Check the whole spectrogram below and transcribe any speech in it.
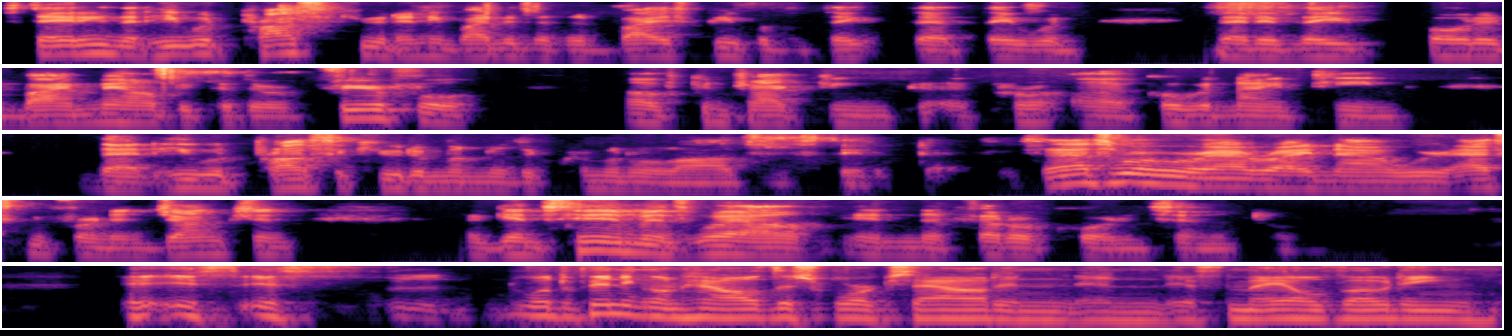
stating that he would prosecute anybody that advised people that they that they would that if they voted by mail because they were fearful of contracting uh, uh COVID nineteen, that he would prosecute him under the criminal laws of the state of Texas. So that's where we're at right now. We're asking for an injunction against him as well in the federal court in San Antonio. If if well, depending on how this works out, and and if mail voting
